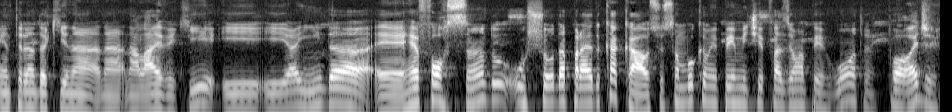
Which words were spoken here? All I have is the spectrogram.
entrando aqui na, na, na live aqui e, e ainda é, reforçando o show da Praia do Cacau. Se o Samuca me permitir fazer uma pergunta. Pode.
